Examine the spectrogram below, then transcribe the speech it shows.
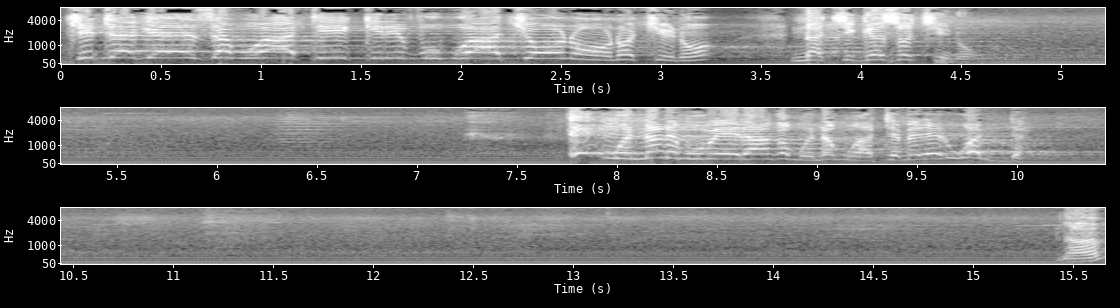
kitegeeza bwatiikirivu bwa kyonoono kino na kigezo kino. Mwenna ne mubeeranga mwenna mwatemererwa dda nam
